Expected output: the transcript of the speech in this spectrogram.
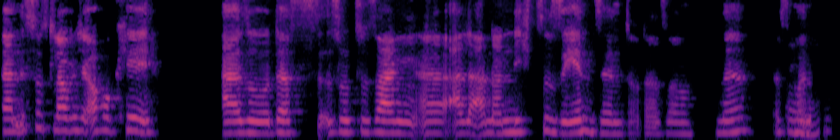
dann ist das, glaube ich, auch okay. Also, dass sozusagen äh, alle anderen nicht zu sehen sind oder so. Ne? Dass man mhm.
